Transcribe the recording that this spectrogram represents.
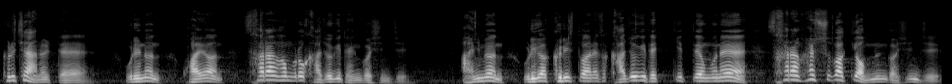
그렇지 않을 때 우리는 과연 사랑함으로 가족이 된 것인지 아니면 우리가 그리스도 안에서 가족이 됐기 때문에 사랑할 수밖에 없는 것인지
